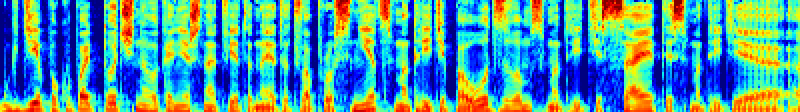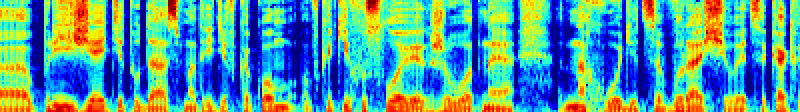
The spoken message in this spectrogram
где покупать точного, конечно, ответа на этот вопрос нет. Смотрите по отзывам, смотрите сайты, смотрите, э, приезжайте туда, смотрите, в, каком, в каких условиях животное находится, выращивается, как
